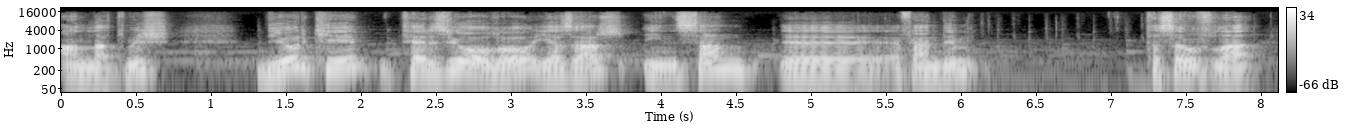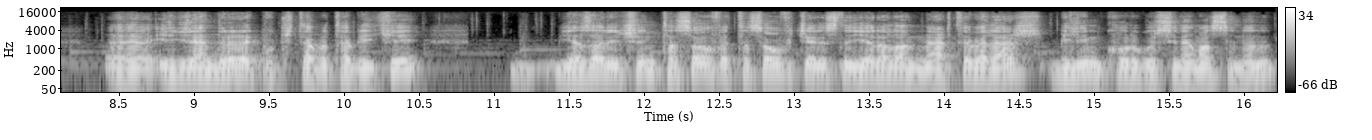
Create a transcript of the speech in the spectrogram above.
anlatmış. Diyor ki Terzioğlu yazar insan e, efendim tasavvufla e, ilgilendirerek bu kitabı tabii ki yazar için tasavvuf ve tasavvuf içerisinde yer alan mertebeler bilim kurgu sinemasının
